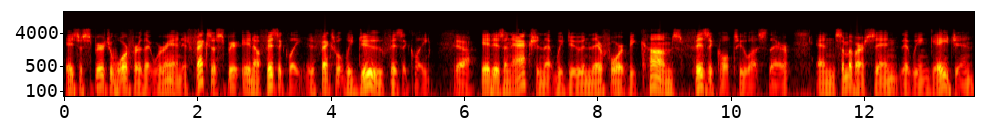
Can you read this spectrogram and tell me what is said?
It's a spiritual warfare that we're in. It affects us spirit, you know, physically. It affects what we do physically. Yeah. It is an action that we do, and therefore it becomes physical to us there. And some of our sin that we engage in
